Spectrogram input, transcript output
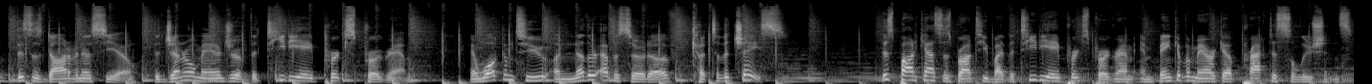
this is Donovan Osio, the General Manager of the TDA Perks Program, and welcome to another episode of Cut to the Chase. This podcast is brought to you by the TDA Perks Program and Bank of America Practice Solutions.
